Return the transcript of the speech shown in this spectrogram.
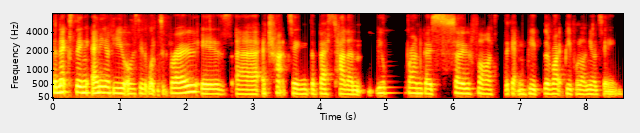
The next thing, any of you obviously that want to grow, is uh, attracting the best talent. Your brand goes so far to getting the right people on your team.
